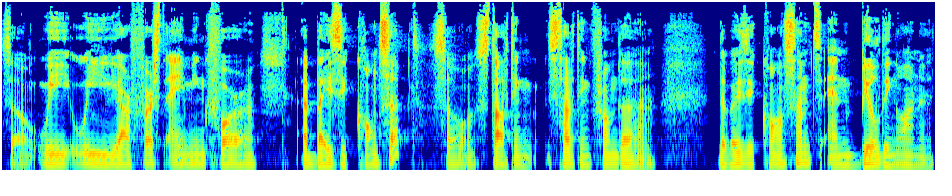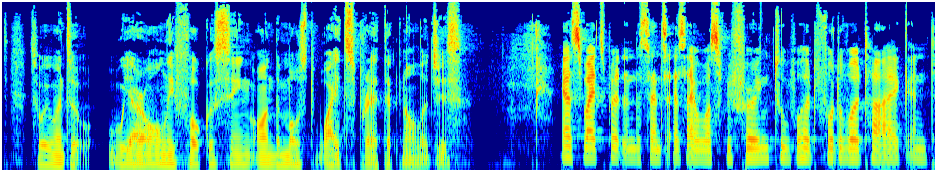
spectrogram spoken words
So we we are first aiming for a basic concept. So starting starting from the the basic concept and building on it. So we want to we are only focusing on the most widespread technologies. Yes, widespread in the sense as I was referring to photovoltaic and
